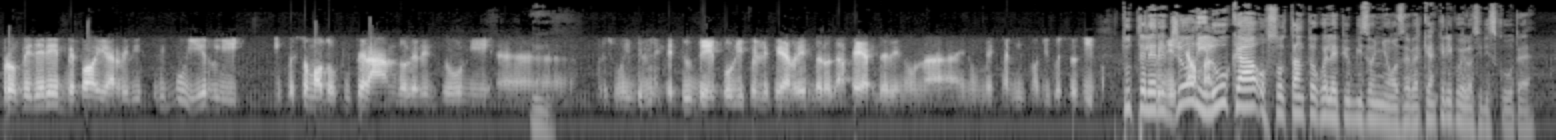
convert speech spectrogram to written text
provvederebbe poi a ridistribuirli in questo modo tutelando le regioni eh, mm. presumibilmente più deboli, quelle che avrebbero da perdere in, una, in un meccanismo di questo tipo. Tutte le Quindi regioni, stiamo... Luca, o soltanto quelle più bisognose? Perché anche di quello si discute.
